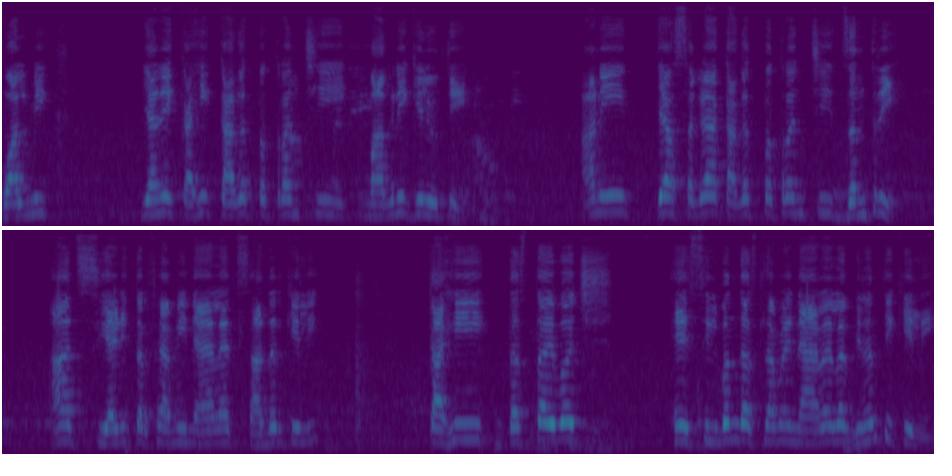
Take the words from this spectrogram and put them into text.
वाल्मिक याने काही कागदपत्रांची मागणी केली होती. आणि त्या सगळ्या कागदपत्रांची जंत्री आज सी आय तर्फे आम्ही न्यायालयात सादर केली. काही दस्तऐवज हे सीलबंद असल्यामुळे न्यायालयाला विनंती केली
